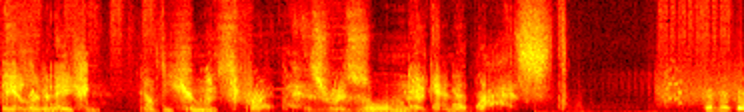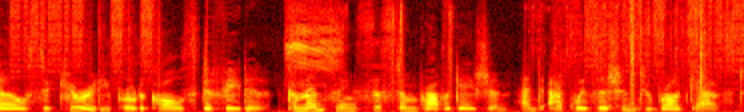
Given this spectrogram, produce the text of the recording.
The elimination of the human threat has resumed again at last. Citadel security protocols defeated. Commencing system propagation and acquisition to broadcast.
